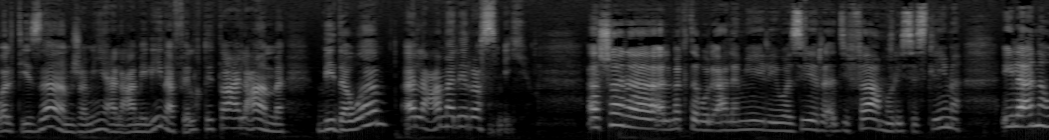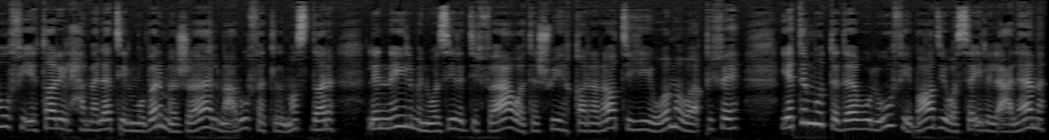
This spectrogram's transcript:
والتزام جميع العاملين في القطاع العام بدوام العمل الرسمي. أشار المكتب الإعلامي لوزير الدفاع موريس سليم إلى أنه في إطار الحملات المبرمجة المعروفة المصدر للنيل من وزير الدفاع وتشويه قراراته ومواقفه يتم التداول في بعض وسائل الإعلام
